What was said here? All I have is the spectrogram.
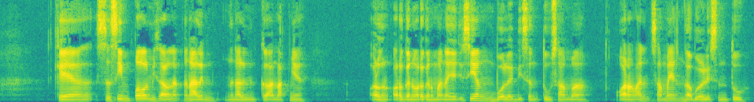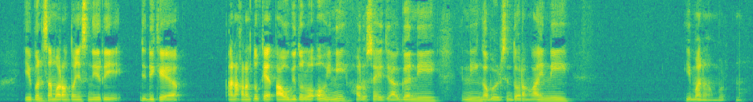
Kayak sesimpel misalnya kenalin kenalin ke anaknya organ organ-organ mana aja sih yang boleh disentuh sama orang lain sama yang nggak boleh disentuh. Even sama orang tuanya sendiri. Jadi kayak anak-anak tuh kayak tahu gitu loh oh ini harus saya jaga nih. Ini nggak boleh disentuh orang lain nih. Gimana menurutmu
